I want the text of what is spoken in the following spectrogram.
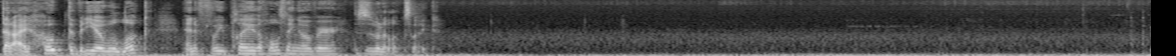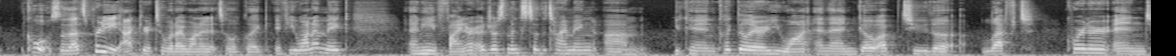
that I hope the video will look and if we play the whole thing over, this is what it looks like. Cool, so that's pretty accurate to what I wanted it to look like. If you want to make any finer adjustments to the timing, um, you can click the layer you want and then go up to the left corner and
